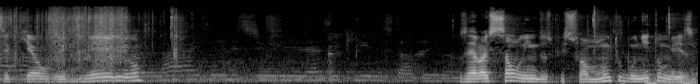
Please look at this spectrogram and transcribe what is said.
Esse aqui é o vermelho. Os relógios são lindos, pessoal. Muito bonito mesmo.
